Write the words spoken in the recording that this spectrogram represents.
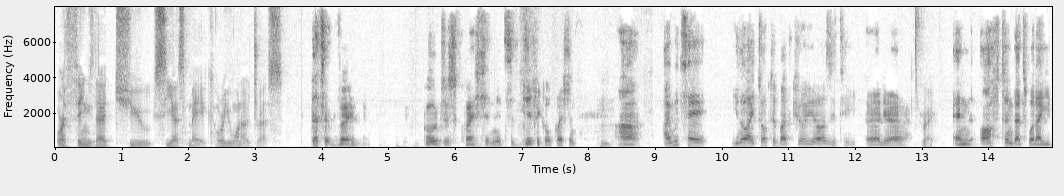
or things that you see us make or you want to address? That's a very gorgeous question. It's a difficult question. Hmm. Uh, I would say, you know, I talked about curiosity earlier. Right. And often that's what I,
